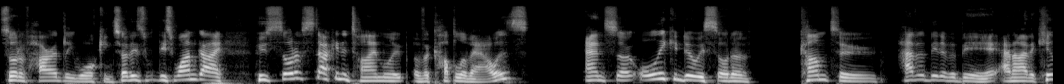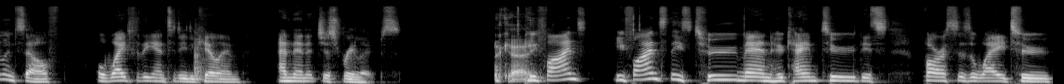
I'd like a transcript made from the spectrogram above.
sort of hurriedly walking. So there's this one guy who's sort of stuck in a time loop of a couple of hours. And so all he can do is sort of come to, have a bit of a beer, and either kill himself or wait for the entity to kill him, and then it just reloops. Okay. He finds he finds these two men who came to this forest as a way to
